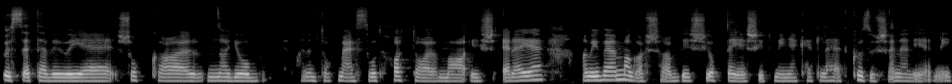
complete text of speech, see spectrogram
összetevője, sokkal nagyobb, ha nem tudok más szót, hatalma és ereje, amivel magasabb és jobb teljesítményeket lehet közösen elérni.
